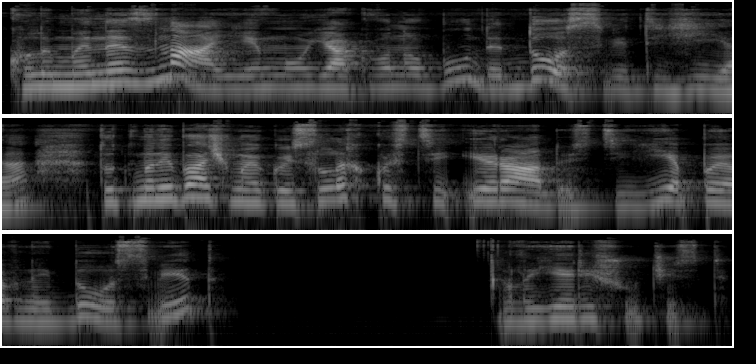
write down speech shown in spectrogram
Коли ми не знаємо, як воно буде, досвід є. Тут ми не бачимо якоїсь легкості і радості. Є певний досвід, але є рішучість.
